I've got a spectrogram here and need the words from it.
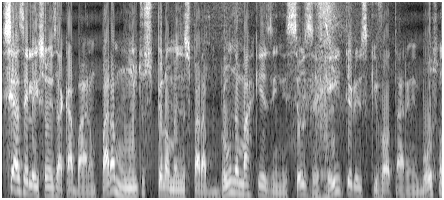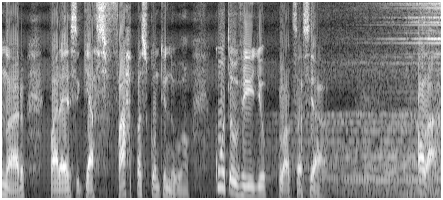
Se as eleições acabaram para muitos, pelo menos para Bruna Marquezine e seus haters que votaram em Bolsonaro, parece que as farpas continuam. Curta o vídeo, Bloco Social. Olá,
